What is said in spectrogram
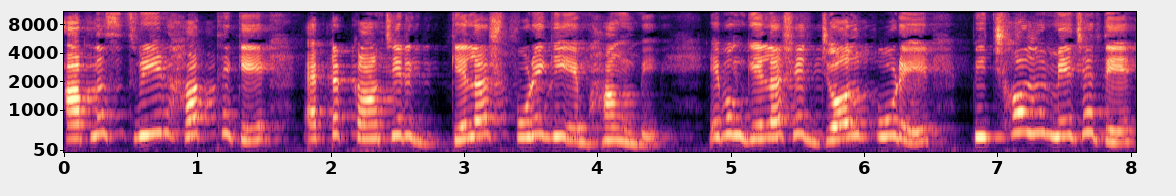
আপনার স্ত্রীর হাত থেকে একটা কাঁচের গেলাস পড়ে গিয়ে ভাঙবে এবং গেলাসের জল পড়ে পিছল মেঝেতে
